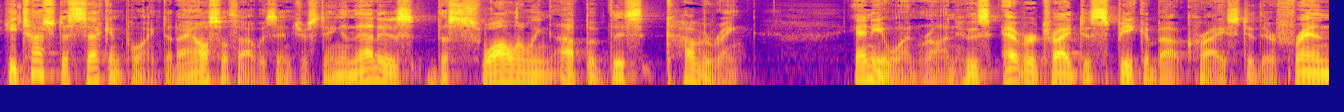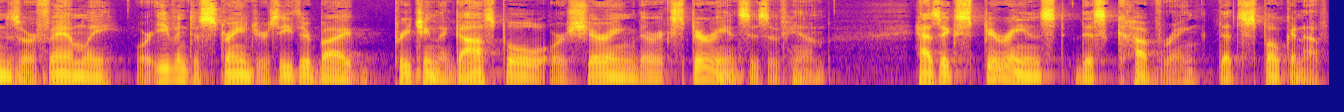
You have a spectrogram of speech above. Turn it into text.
He touched a second point that I also thought was interesting, and that is the swallowing up of this covering. Anyone, Ron, who's ever tried to speak about Christ to their friends or family, or even to strangers, either by preaching the gospel or sharing their experiences of Him, has experienced this covering that's spoken of.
